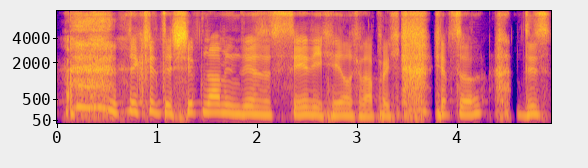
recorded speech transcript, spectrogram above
ik vind de chipnaam in deze serie heel grappig. Je hebt zo... Dus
